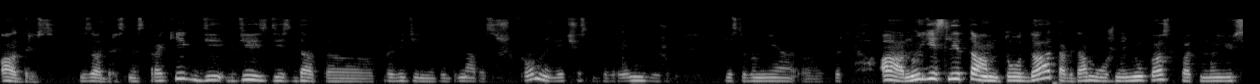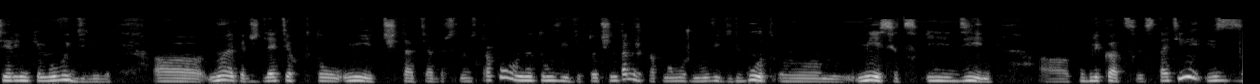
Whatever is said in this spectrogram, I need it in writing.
адрес из адресной строки. Где, где здесь дата проведения вебинара зашифрована, я, честно говоря, не вижу. Если вы мне э, скажете... А, ну если там, то да, тогда можно не указывать, поэтому мы ее сереньким мы выделили. А, ну и опять же, для тех, кто умеет читать адресную строку, он это увидит. Точно так же, как мы можем увидеть год, эм, месяц и день а, публикации статьи из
